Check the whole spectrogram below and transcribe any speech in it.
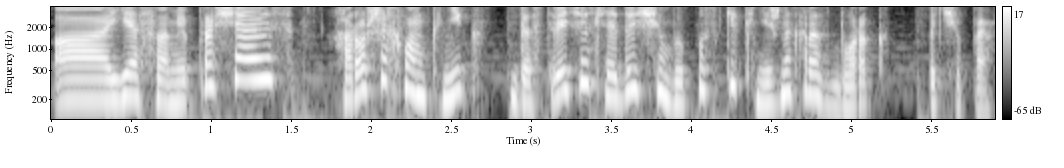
А я с вами прощаюсь. Хороших вам книг. До встречи в следующем выпуске книжных разборок ПЧП.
